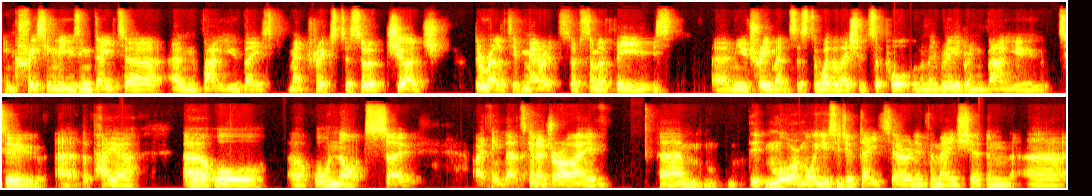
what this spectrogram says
increasingly using data and value based metrics to sort of judge the relative merits of some of these uh, new treatments as to whether they should support them and they really bring value to uh, the payer uh, or, uh, or not. So I think that's going to drive um, the more and more usage of data and information uh,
